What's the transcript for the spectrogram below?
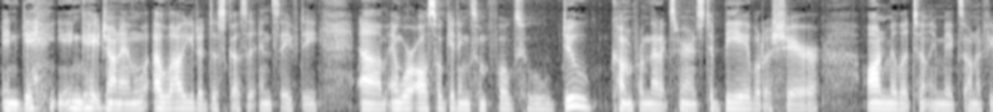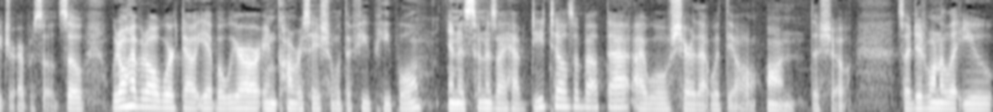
engage, engage on it and allow you to discuss it in safety. Um, and we're also getting some folks who do come from that experience to be able to share on Militantly Mixed on a future episode. So we don't have it all worked out yet, but we are in conversation with a few people. And as soon as I have details about that, I will share that with y'all on the show. So I did want to let you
